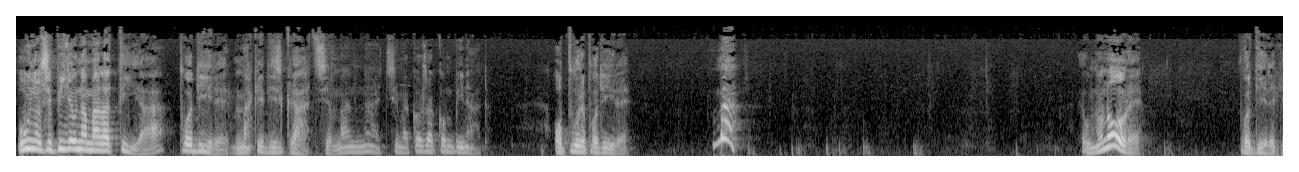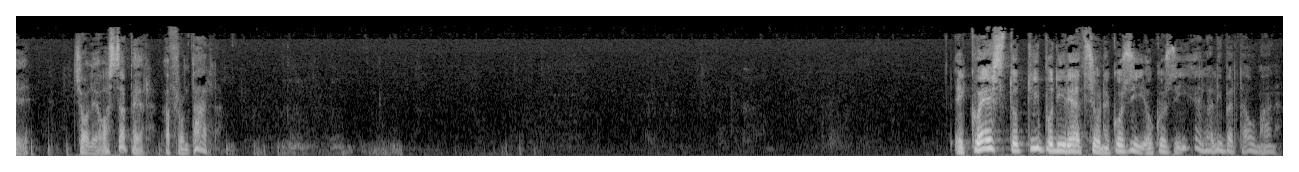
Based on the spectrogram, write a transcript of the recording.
Uno si piglia una malattia, può dire, ma che disgrazia, mannaggia, ma cosa ha combinato? Oppure può dire, ma è un onore, vuol dire che ho le ossa per affrontarla. E questo tipo di reazione, così o così, è la libertà umana.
